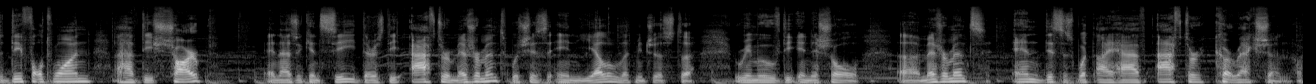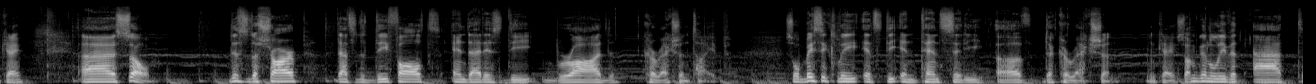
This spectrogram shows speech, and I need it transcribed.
The default one, I have the sharp. And as you can see, there's the after measurement, which is in yellow. Let me just uh, remove the initial uh, measurement. And this is what I have after correction, okay? Uh, so this is the sharp, that's the default, and that is the broad correction type. So basically, it's the intensity of the correction. Okay, so I'm going to leave it at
